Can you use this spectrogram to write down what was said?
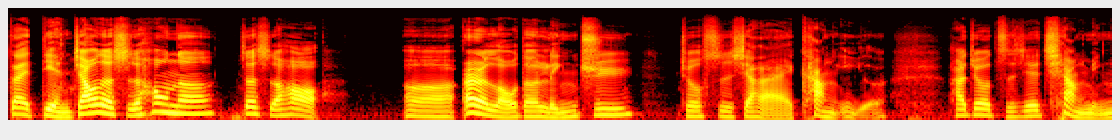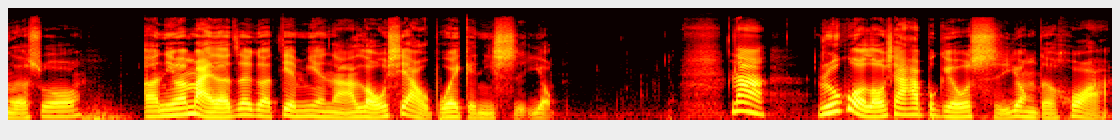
在点交的时候呢，这时候呃二楼的邻居就是下来抗议了，他就直接呛明了说，呃你们买了这个店面啊，楼下我不会给你使用，那。如果楼下他不给我使用的话，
